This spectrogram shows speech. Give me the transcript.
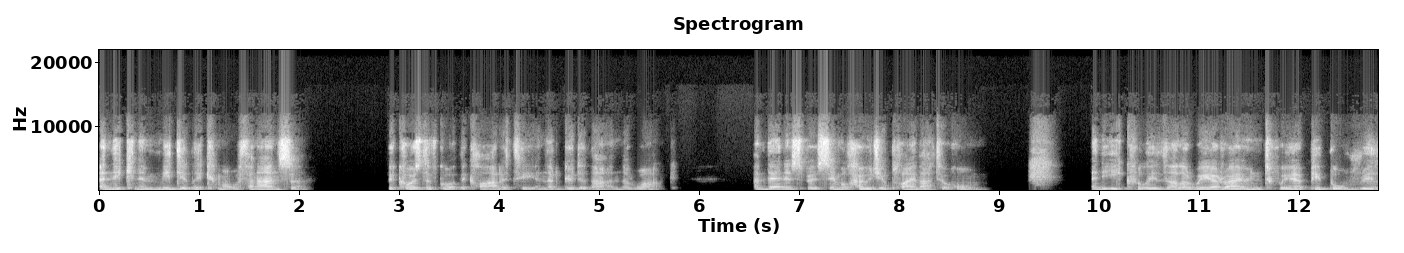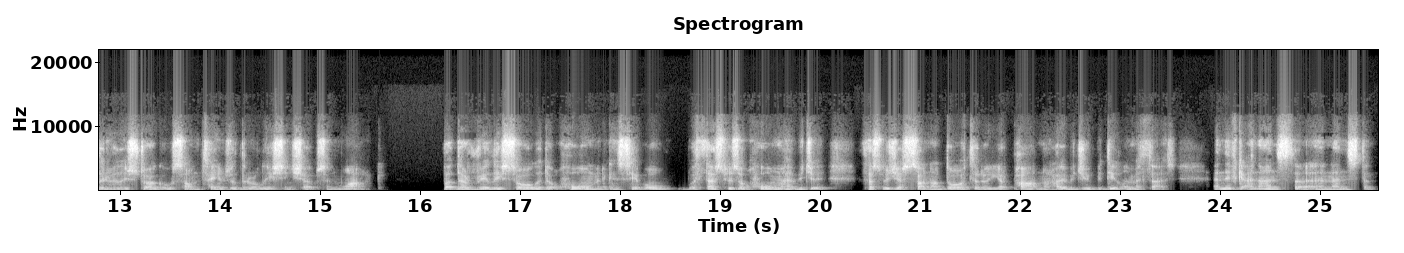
And they can immediately come up with an answer because they've got the clarity and they're good at that in their work. And then it's about saying, well, how would you apply that at home? And equally the other way around, where people really, really struggle sometimes with the relationships and work, but they're really solid at home. And I can say, well, if this was at home, how would you, if this was your son or daughter or your partner, how would you be dealing with this? And they've got an answer in an instant.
